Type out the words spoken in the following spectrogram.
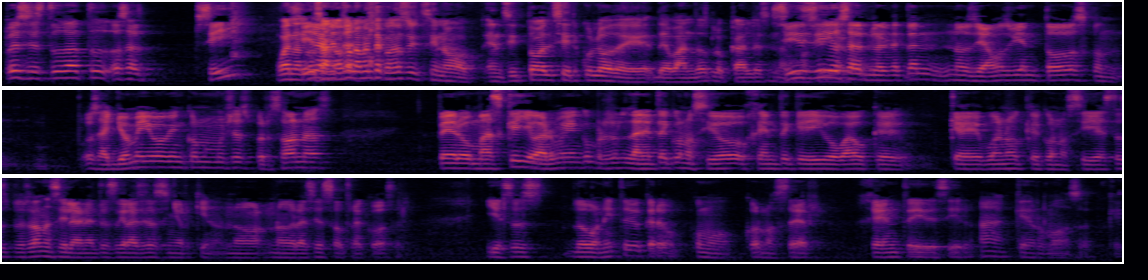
Pues estos datos, o sea, sí. Bueno, Sí, o sea, no solamente con eso, sino en sí todo el círculo de, de bandas locales. en Sí, sí, o sea, la neta nos llevamos bien todos con... O sea, yo me llevo bien con muchas personas, pero más que llevarme bien con personas, la neta he conocido gente que digo, wow, qué, qué bueno que conocí a estas personas y la neta es gracias señor Kino, no, no gracias a otra cosa. Y eso es lo bonito, yo creo, como conocer gente y decir, ah, qué hermoso, que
